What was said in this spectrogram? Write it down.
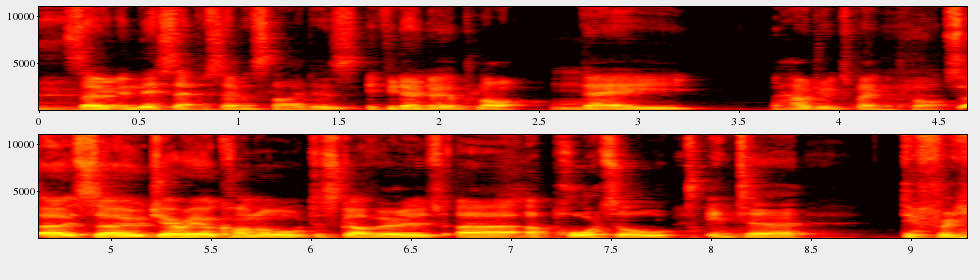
so in this episode of Sliders, if you don't know the plot, Hmm. they how do you explain the plot? Uh, so Jerry O'Connell discovers uh, a portal into different,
